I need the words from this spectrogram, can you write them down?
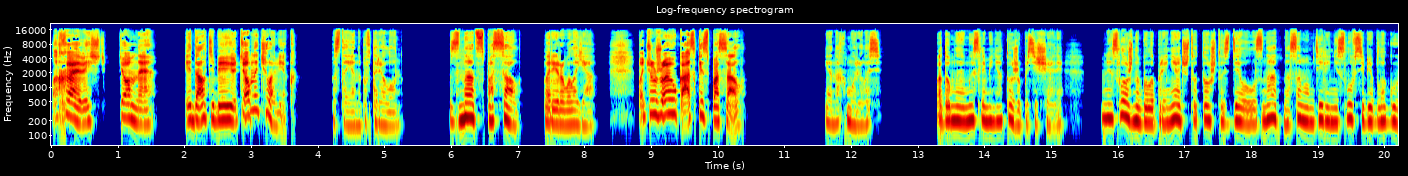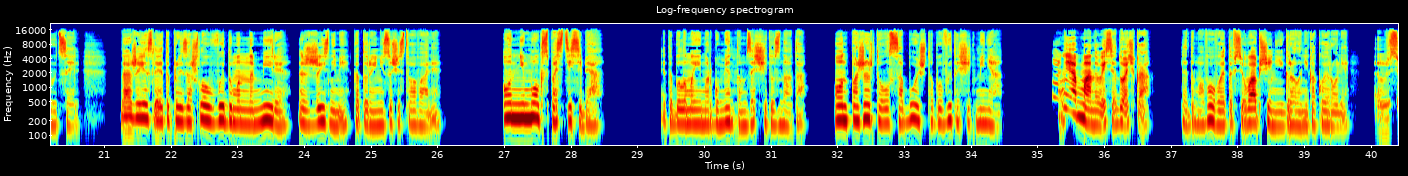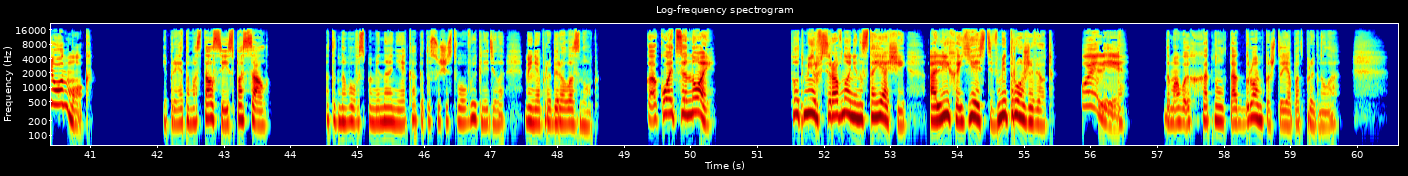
«Плохая вещь, темная. И дал тебе ее темный человек», — постоянно повторял он. «Знат спасал», — парировала я. «По чужой указке спасал». Я нахмурилась. Подобные мысли меня тоже посещали. Мне сложно было принять, что то, что сделал Знат, на самом деле несло в себе благую цель — даже если это произошло в выдуманном мире с жизнями, которые не существовали. Он не мог спасти себя. Это было моим аргументом в защиту Зната. Он пожертвовал собой, чтобы вытащить меня. «Не обманывайся, дочка». Для домового это все вообще не играло никакой роли. Все он мог. И при этом остался и спасал. От одного воспоминания, как это существо выглядело, меня пробирал озноб. «Какой ценой?» Тот мир все равно не настоящий, а лихо есть, в метро живет. «Ой, Ли!» — домовой хохотнул так громко, что я подпрыгнула.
